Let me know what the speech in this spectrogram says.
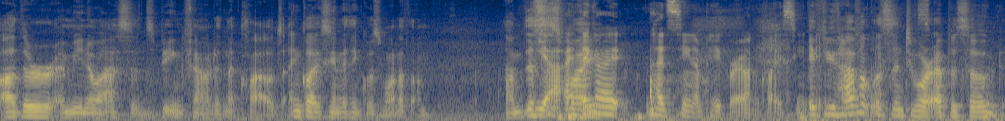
other amino acids being found in the clouds, and glycine I think was one of them. Um, this yeah, is why I think I had seen a paper on glycine. if you haven't in listened to our so- episode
